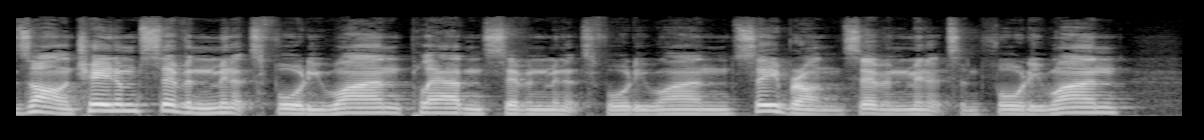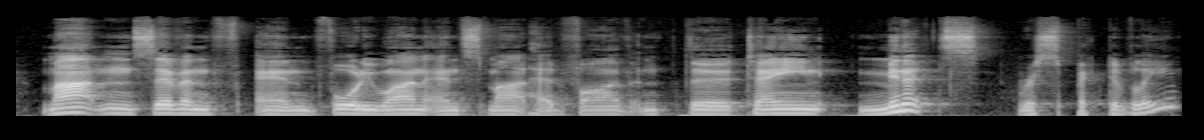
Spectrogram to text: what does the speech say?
Zylan Cheatham, 7 minutes 41. Plowden, 7 minutes 41. Seabron, 7 minutes and 41. Martin, 7 and 41. And Smart had 5 and 13 minutes, respectively.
